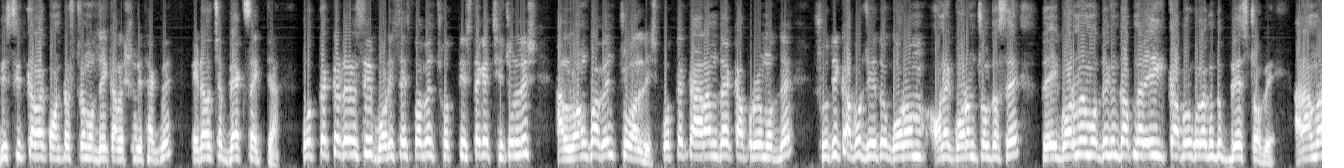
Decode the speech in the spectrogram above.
বিস্কিট কালার কন্ট্রাস্টের মধ্যে কালেকশনটি থাকবে। এটা হচ্ছে ব্যাক সাইডটা প্রত্যেকটা ড্রেসের বডি সাইজ পাবেন ছত্রিশ থেকে ছেচল্লিশ আর লং পাবেন চুয়াল্লিশ। প্রত্যেকটা আরামদায়ক কাপড়ের মধ্যে। সুতি কাপড় যেহেতু গরম, অনেক গরম চলতেছে, তো এই গরমের মধ্যে কিন্তু আপনার এই কাপড়গুলো কিন্তু বেস্ট হবে। আর আমরা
